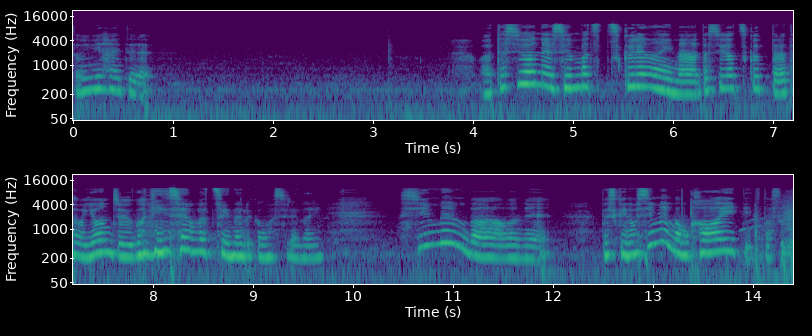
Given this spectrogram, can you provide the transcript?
そう耳生えてる。私はね選抜作れないな。私が作ったら多分45人選抜になるかもしれない。新メンバーはね確かに新メンバーも可愛いって言ってたすごい。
